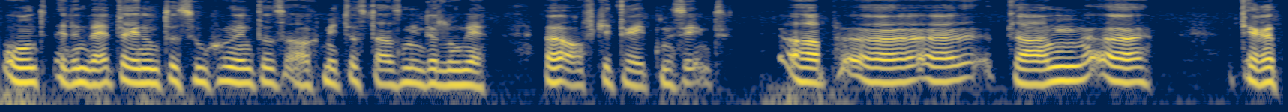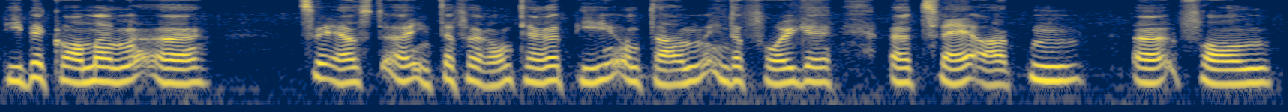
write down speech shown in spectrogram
und bei den weiteren Untersuchungen, dass auch Metastasen in der Lunge aufgetreten sind. Ich Habe dann Therapie bekommen, zuerst Interferontherapie und dann in der Folge zwei Arten von äh,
